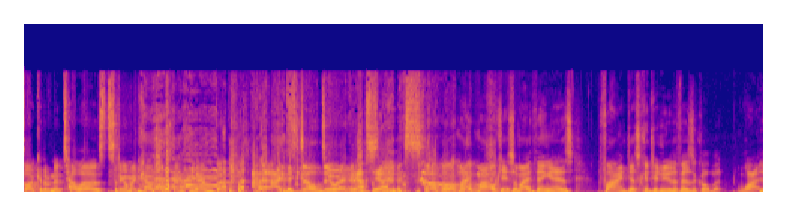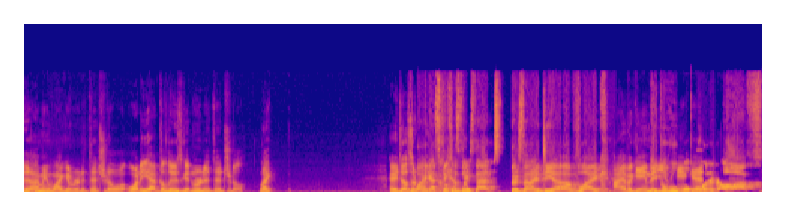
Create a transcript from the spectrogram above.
bucket of Nutella sitting on my couch at 10 p.m., but I, I still do it. Yeah, yeah. So my, my okay, so my thing is fine, discontinue the physical, but why? I mean, why get rid of digital? What do you have to lose getting rid of digital? Like, it doesn't. well, I guess co- because there's that there's that idea of like I have a game that people you who can't will get. put it off,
